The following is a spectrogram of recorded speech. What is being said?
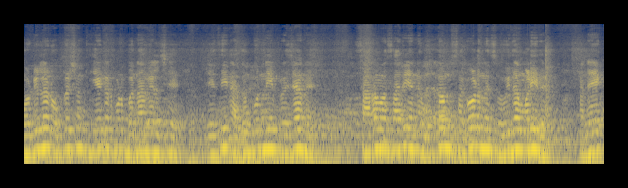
મોડ્યુલર ઓપરેશન થિયેટર પણ બનાવેલ છે. જેથી રાધનપુરની પ્રજાને સારામાં સારી અને ઉત્તમ સગવડ અને સુવિધા મળી રહે અને એક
